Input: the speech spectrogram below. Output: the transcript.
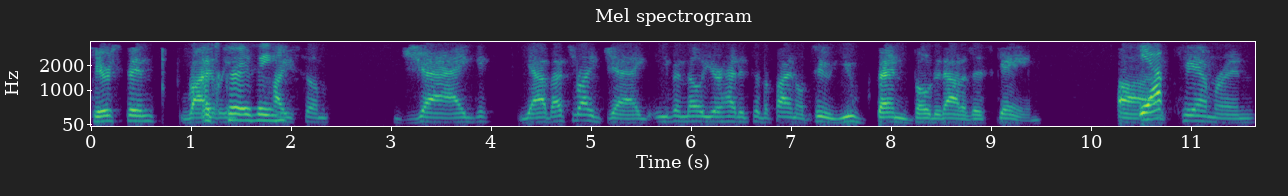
Kirsten, Reilly, Tyson, Jag. Yeah, that's right, Jag. Even though you're headed to the final two, you've been voted out of this game. Uh, yep. Cameron,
